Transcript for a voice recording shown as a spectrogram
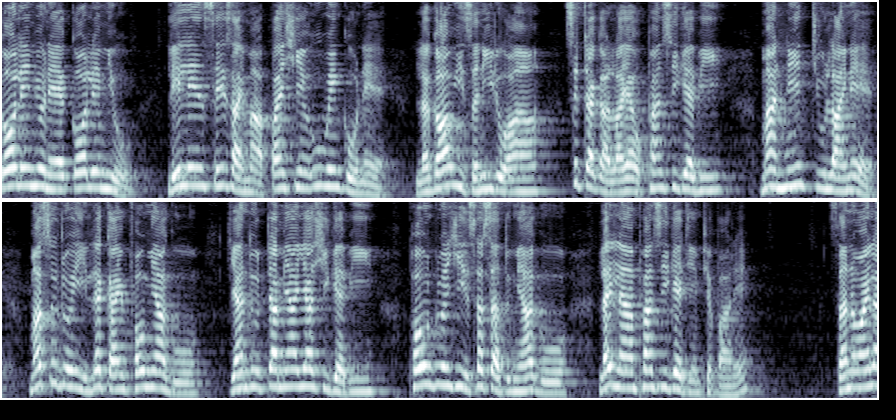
ကောလင်းမြို့နယ်ကောလင်းမြို့ လင်းလင်းဆေးဆိုင်မှပိုင်ရှင်ဦးဝင်းကိုနဲ့၎င်း၏ဇနီးတို့အားစစ်တပ်ကလာရောက်ဖမ်းဆီးခဲ့ပြီးမနှင်းကျူလိုင်နဲ့မဆုတို့၏လက်ကင်ဖုံးများကိုရန်သူတပ်များရရှိခဲ့ပြီးဖုံးတွင်းရှိဆက်ဆက်သူများကိုလိုက်လံဖမ်းဆီးခဲ့ခြင်းဖြစ်ပါတယ်။ဇန်နဝါရီလ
